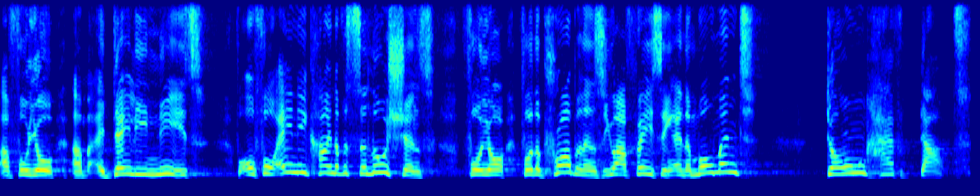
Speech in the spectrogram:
uh, for your um, daily needs, or for any kind of solutions for, your, for the problems you are facing at the moment, don't have doubt.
